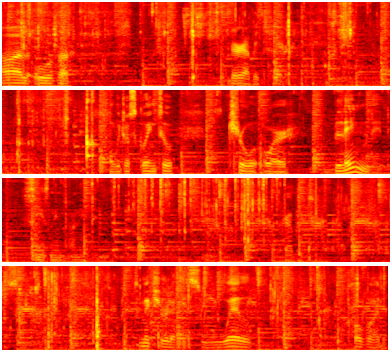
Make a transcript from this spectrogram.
all over the rabbit here. We're just going to throw our blended seasoning on it. Rabbit to make sure that it's well covered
